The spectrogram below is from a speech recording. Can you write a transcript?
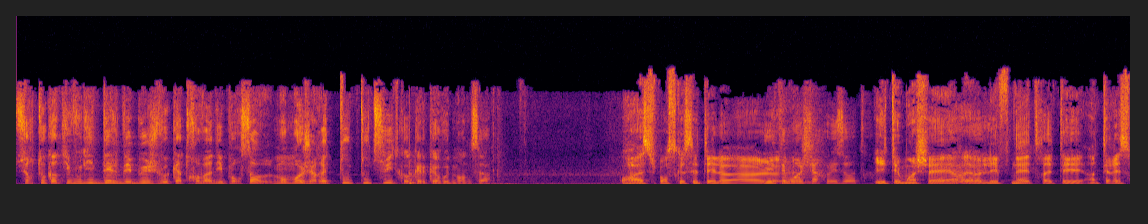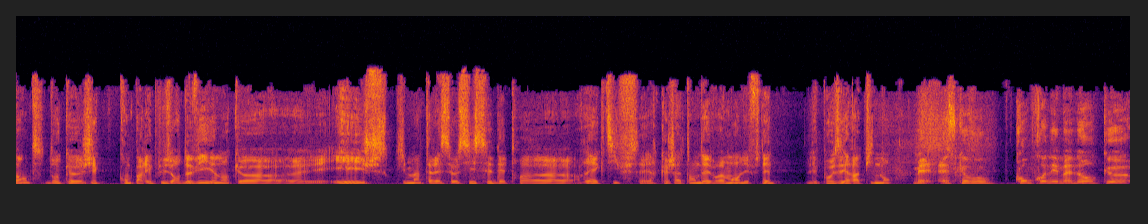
Surtout quand il vous dit dès le début, je veux 90%. Bon, moi, j'arrête tout tout de suite quand quelqu'un vous demande ça. Ouais, je pense que c'était la. Il était moins cher que les autres? Il était moins cher, Ouais, ouais. euh, les fenêtres étaient intéressantes, donc euh, j'ai comparé plusieurs devis. Donc, euh, et ce qui m'intéressait aussi, c'est d'être euh, réactif, c'est-à-dire que j'attendais vraiment les fenêtres les poser rapidement. Mais est-ce que vous comprenez maintenant que.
